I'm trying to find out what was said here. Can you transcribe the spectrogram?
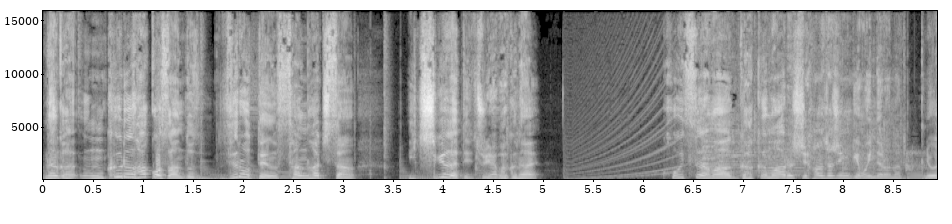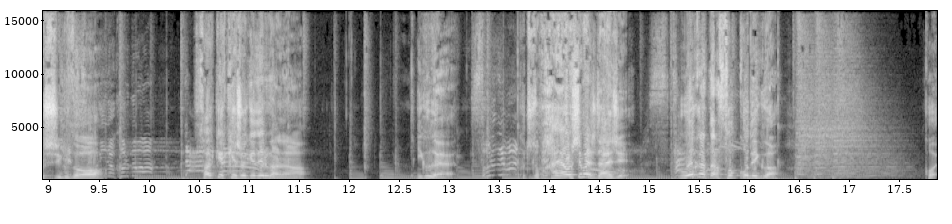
なんか、んくるはこさんと0.383、1秒だってちょっとやばくない？こいつらまあ、学もあるし、反射神経もいいんだろうな。よし、行くぞ。さっきは化粧消えてるからな。行くで。ちょっと早押しマジ大事。もう分かったら速攻で行くわ。来い。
